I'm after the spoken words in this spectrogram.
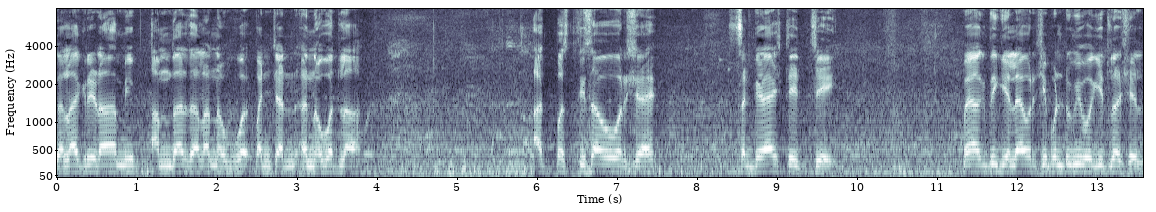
कला क्रीडा मी आमदार झाला नव्वद पंच्याण्णव नव्वदला. आज पस्तीसावं वर्ष आहे. सगळ्या स्टेजचे. मग अगदी गेल्या वर्षी पण तुम्ही बघितलं असेल.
